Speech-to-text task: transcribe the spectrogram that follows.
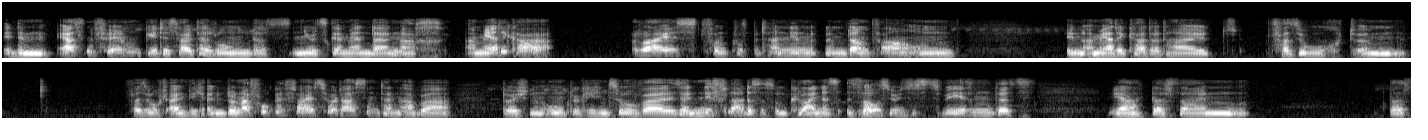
in dem ersten Film geht es halt darum, dass Newt Scamander nach Amerika reist von Großbritannien mit einem Dampfer und in Amerika dann halt versucht, ähm, versucht eigentlich einen Donnervogel freizulassen, dann aber durch einen unglücklichen Zufall sein Niffler, das ist so ein kleines, sausüßes Wesen, das, ja, das sein das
